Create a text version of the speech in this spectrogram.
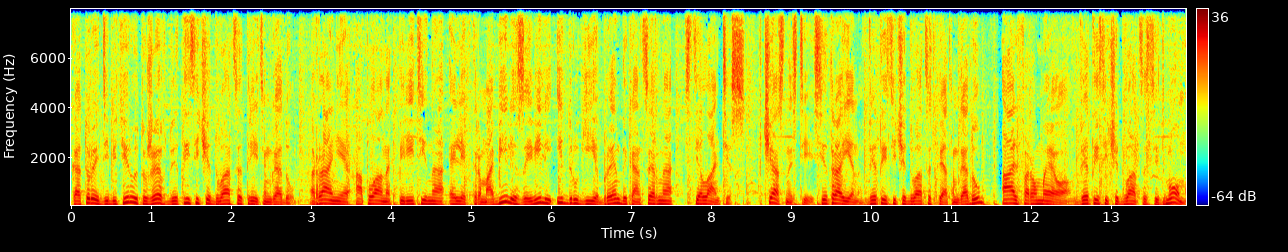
которая дебютирует уже в 2023 году. Ранее о планах перейти на электромобили заявили и другие бренды концерна Stellantis. В частности, Citroën в 2025 году, Alfa Romeo в 2027,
